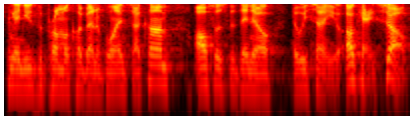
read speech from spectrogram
Again, use the promo code BEN at blinds.com also so that they know that we sent you. Okay, so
